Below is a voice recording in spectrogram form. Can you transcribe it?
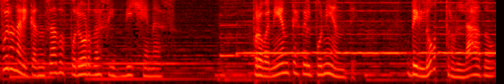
fueron alcanzados por hordas indígenas provenientes del poniente, del otro lado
